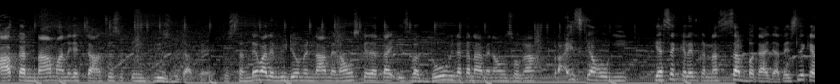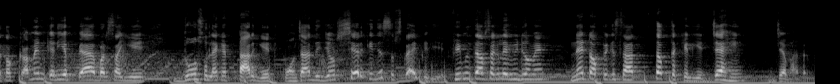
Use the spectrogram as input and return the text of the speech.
आपका नाम आने के चांसेस उतने इंक्रीज हो जाते हैं। तो संडे वाले वीडियो में नाम अनाउंस किया जाता है। इस बार दो विनर का नाम अनाउंस होगा। प्राइस क्या होगी? कैसे क्लेम करना? सब बताया जाता है। इसलिए कहता हूँ कमेंट करिए, प्यार बरसाइए। दो सौ लेकर टारगेट पहुँचा दीजिए और शेयर कीजिए सब्सक्राइब कीजिए। फिर मिलते हैं आपसे अगले वीडियो में नए टॉपिक के साथ। तब तक के लिए जय हिंद, जय भारत।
